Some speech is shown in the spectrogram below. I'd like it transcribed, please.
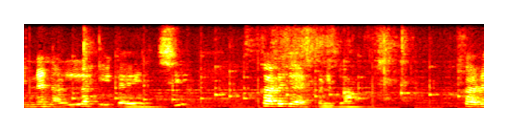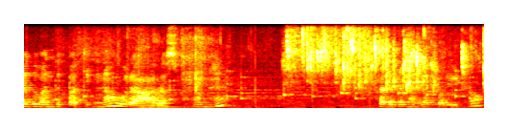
எண்ணெய் நல்லா ஹீட் ஆகிடுச்சு கடுகு ஆட் பண்ணிக்கலாம். கடுகு வந்து பார்த்திங்கன்னா ஒரு அரை ஸ்பூனு கடுகு நல்லா பொரியட்டும்.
